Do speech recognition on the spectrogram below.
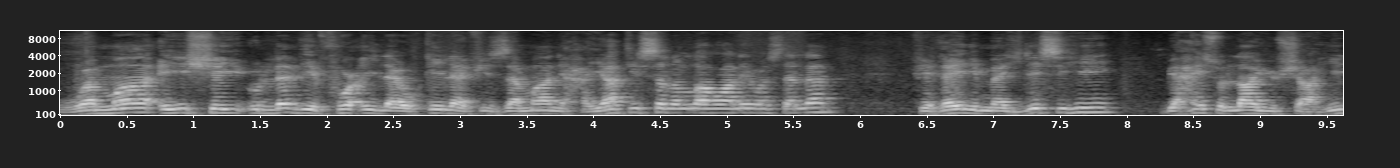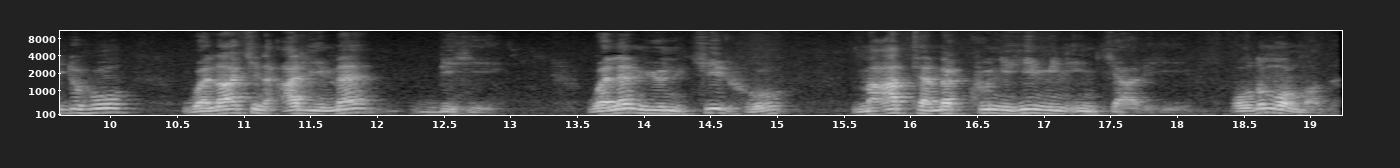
Ve ma ey şey'ullezî fu'ile ve qile fi zamani hayati sallallahu aleyhi ve sellem fi gayri meclisihi bihaysu la yuşahiduhu velakin alime bihi ve lem yunkirhu ma'a temekkunihi min inkarihi. Oldu mu olmadı?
